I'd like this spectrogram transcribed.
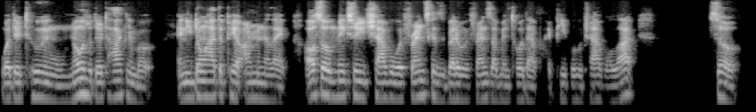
what they're doing, knows what they're talking about and you don't have to pay an arm and a leg. Also, make sure you travel with friends because it's better with friends. I've been told that by people who travel a lot. So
